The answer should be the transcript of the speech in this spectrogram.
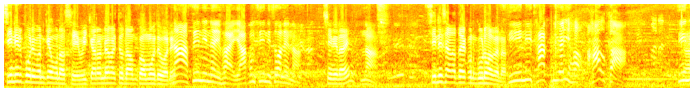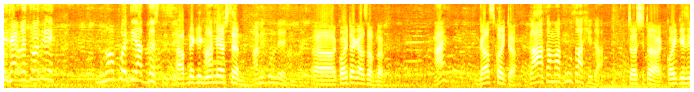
চিনির পরিমাণ কেমন আছে? ওই কারণে হয়তো দাম কম হতে পারে। না চিনি নাই ভাই এখন চিনি চলে না। চিনি নাই? না। চিনি ছাড়া তো এখন গুড় হবে না। চিনি থাকবে হালকা। চিনি থাকলে তো নব্বই টাকা বেচতেছে। আপনি কি নিয়ে আসছেন? আমি কোন লিয়েছি ভাই। কয়টা গাছ আপনার? হ্যাঁ? গাছ কয়টা? গাছ আমার পঁচাশিটা। পঁচাশিটা। কয় কেজি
